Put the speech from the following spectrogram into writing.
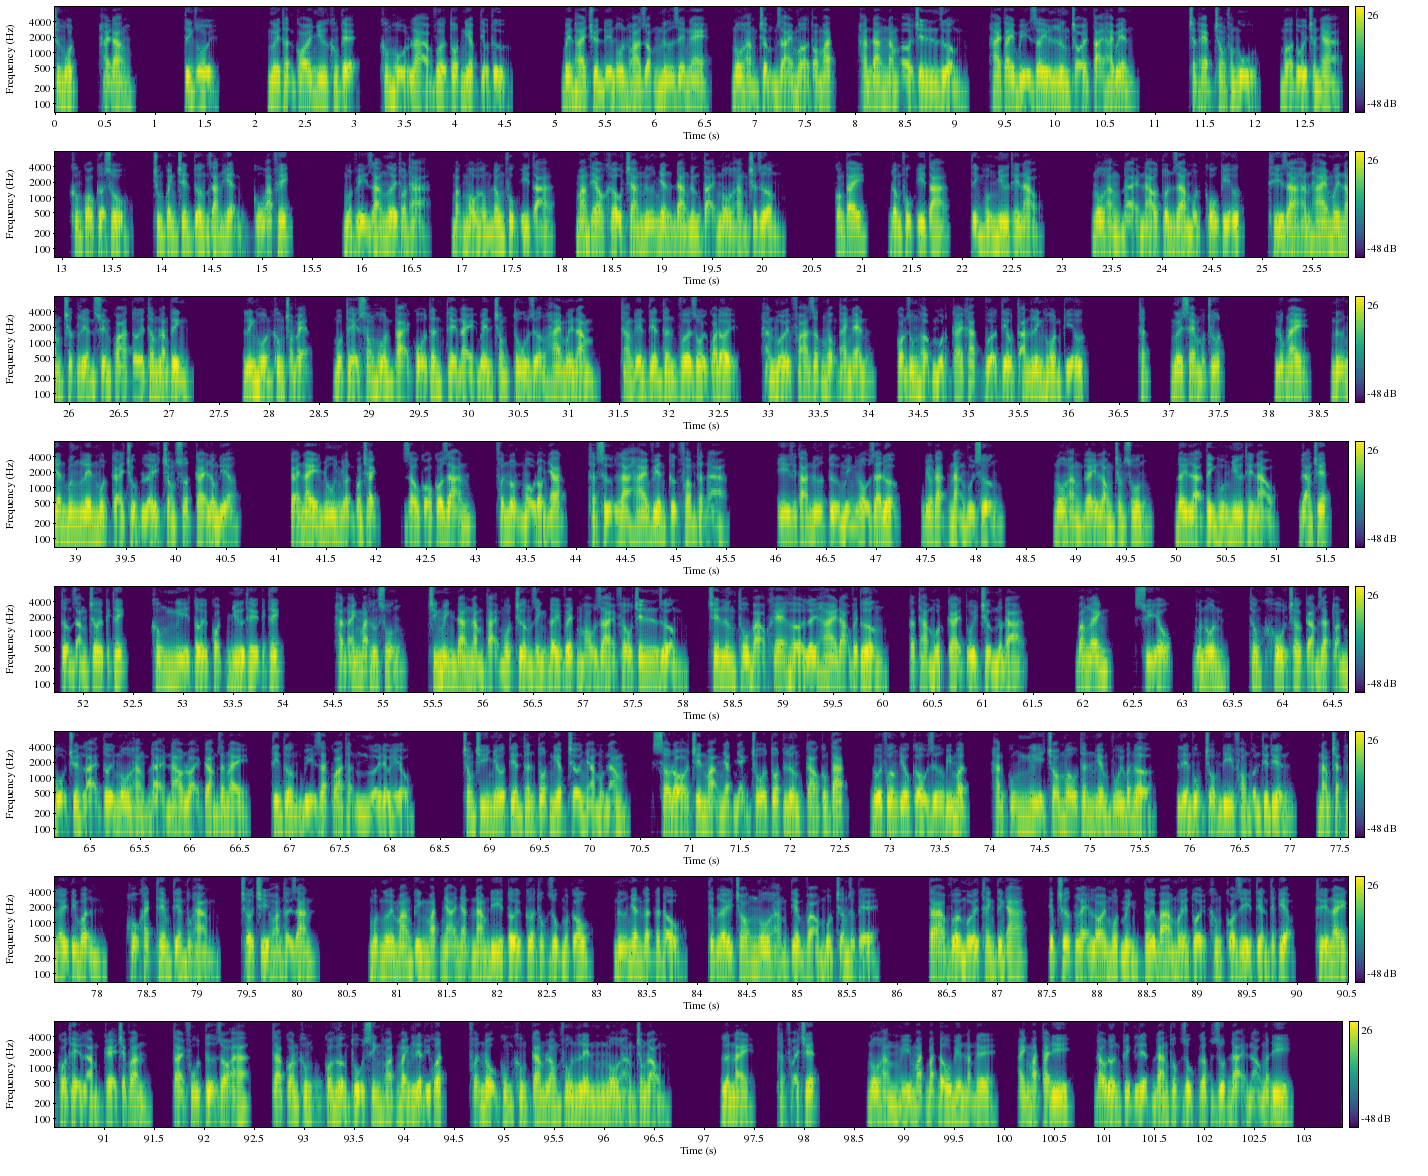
chương một, hải đăng. Tỉnh rồi. Người thận coi như không tệ, không hổ là vừa tốt nghiệp tiểu tử. Bên hai truyền đến ôn hòa giọng nữ dễ nghe, nô hàng chậm rãi mở to mắt, hắn đang nằm ở trên giường, hai tay bị dây lưng trói tại hai bên. Chật hẹp trong phòng ngủ, mở tối trần nhà, không có cửa sổ, chung quanh trên tường dán hiện cũ áp phích. Một vị dáng người thon thả, mặc màu hồng đồng phục y tá, mang theo khẩu trang nữ nhân đang đứng tại ngô hàng trước giường. Con tay, đồng phục y tá, tình huống như thế nào? Ngô hàng đại não tuân ra một cỗ ký ức, thì ra hắn hai mươi năm trước liền xuyên qua tới thâm lam tinh. Linh hồn không trọn vẹn một thể song hồn tại cỗ thân thể này bên trong tu dưỡng hai mươi năm, thẳng đến tiền thân vừa rồi qua đời, hắn mới phá giấc mộng thanh nén, còn dung hợp một cái khác vừa tiêu tán linh hồn ký ức. Thật, ngươi xem một chút. Lúc này, nữ nhân bưng lên một cái chụp lấy trong suốt cái lồng đĩa. Cái này nhu nhuận quang trạch giàu có có giãn, phấn nộn màu đỏ nhạt, thật sự là hai viên cực phẩm thận a. Y tá nữ tự mình lộ ra được, biểu đạt nàng vui sướng. Nô hàng đáy lòng chầm xuống, đây là tình huống như thế nào, đáng chết, tưởng rằng chơi kích thích, không nghĩ tới có như thế kích thích hắn ánh mắt hướng xuống, chính mình đang nằm tại một chương dính đầy vết máu giải phẫu trên giường, trên lưng thô bạo khe hở lấy hai đạo vết thương, cắt thả một cái túi trường nước đá. Băng lãnh, suy yếu, buồn nôn, thống khổ chờ cảm giác toàn bộ truyền lại tới ngô hàng đại não loại cảm giác này, tin tưởng bị dắt qua thận người đều hiểu. Trong trí nhớ tiền thân tốt nghiệp chờ nhà một năm, sau đó trên mạng nhặt nhạnh chỗ tốt lương cao công tác, đối phương yêu cầu giữ bí mật, hắn cũng nghĩ cho mẫu thân niềm vui bất ngờ, liền vụng trộm đi phỏng vấn thiên tiến, nắm chặt lấy tim bẩn, hộ khách thêm tiền thuốc hàng, chớ trì hoãn thời gian một người mang kính mắt nhã nhặn nam đi tới cửa thúc giục một câu nữ nhân gật gật đầu tiếp lấy cho ngô hàng tiêm vào một châm dược tề. Ta vừa mới thanh tình à tiếp trước lại loi một mình tới ba mươi tuổi không có gì tiền tiết kiệm thế này có thể làm kẻ chép văn tài phú tự do à ta còn không có hưởng thụ sinh hoạt mãnh liệt bị khuất phẫn nộ cùng không cam lòng phun lên ngô hàng trong lòng. Lần này thật phải chết. Ngô hàng mí mắt bắt đầu biến nặng nề ánh mắt tái đi đau đớn kịch liệt đang thúc giục gấp rút đại nào ngất đi.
